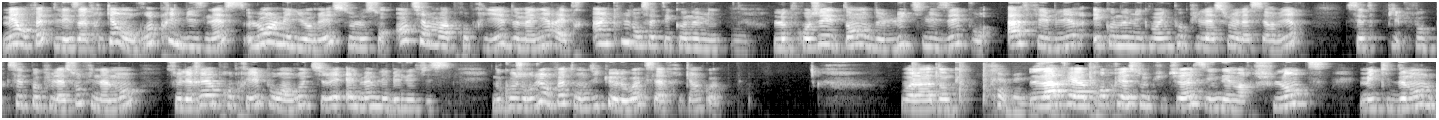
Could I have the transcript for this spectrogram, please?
Mais en fait, les Africains ont repris le business, l'ont amélioré, se le sont entièrement approprié de manière à être inclus dans cette économie. Mm. Le projet étant de l'utiliser pour affaiblir économiquement une population et la servir. Cette population, finalement, se les réapproprier pour en retirer elle-même les bénéfices. Donc aujourd'hui, en fait, on dit que le wax est africain, quoi. Voilà, donc Très belle. la réappropriation culturelle, c'est une démarche lente, mais qui demande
